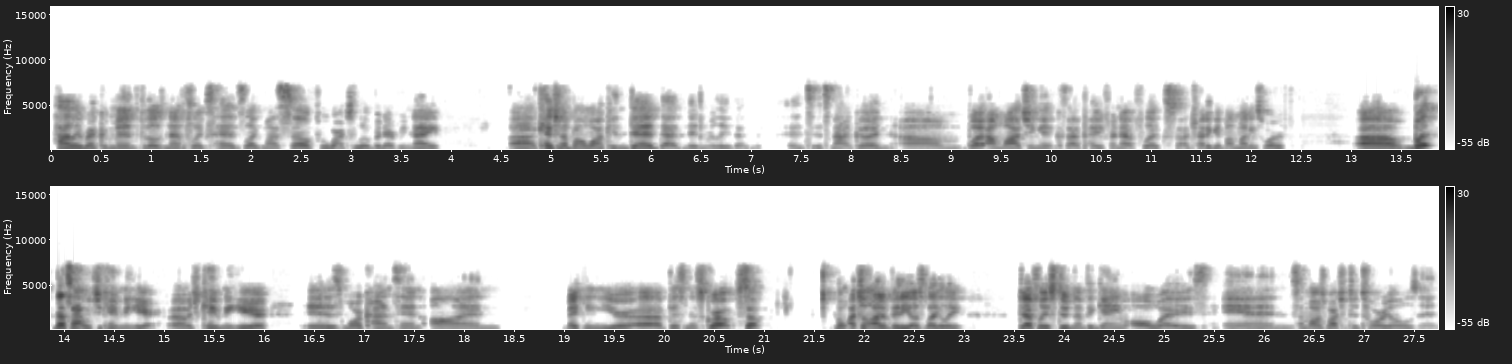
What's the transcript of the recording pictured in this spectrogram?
Highly recommend for those Netflix heads like myself who watch a little bit every night. Uh, catching up on Walking Dead, that didn't really that it's it's not good. Um, but I'm watching it because I pay for Netflix. So I try to get my money's worth. Uh, but that's not what you came to hear. Uh, what you came to hear is more content on making your uh, business grow. So, been watching a lot of videos lately. Definitely a student of the game always, and so I'm always watching tutorials and,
